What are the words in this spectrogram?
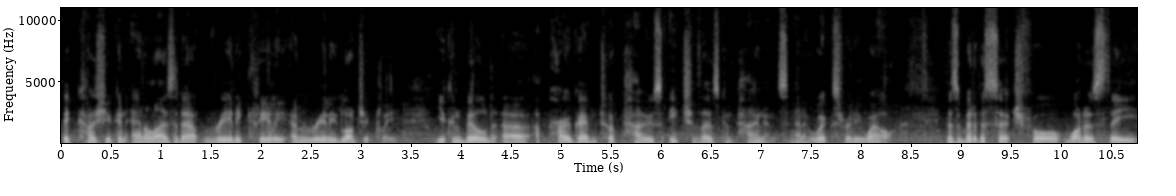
because you can analyze it out really clearly and really logically, you can build a, a program to oppose each of those components and it mm. works really well. There's a bit of a search for what is the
